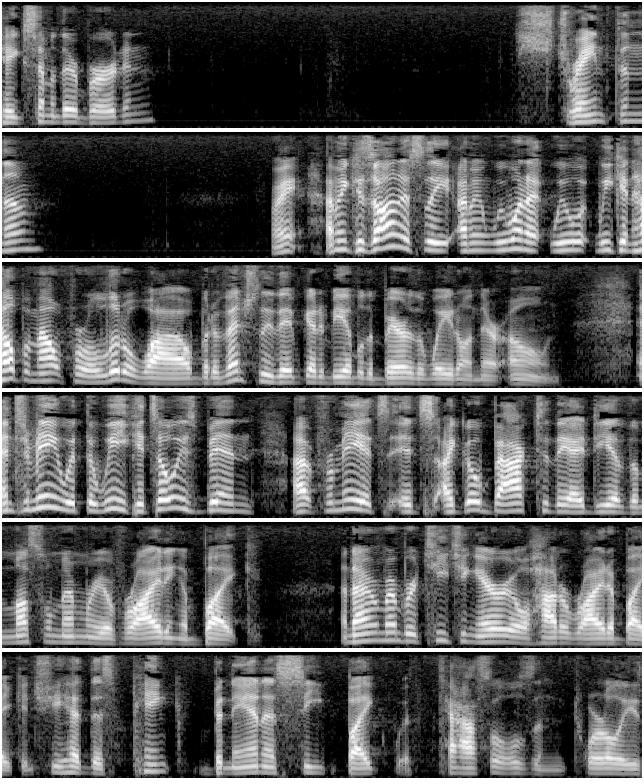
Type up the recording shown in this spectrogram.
Take some of their burden, strengthen them. Right? I mean, because honestly, I mean, we want to we we can help them out for a little while, but eventually they've got to be able to bear the weight on their own. And to me, with the weak, it's always been uh, for me. It's it's I go back to the idea of the muscle memory of riding a bike. And I remember teaching Ariel how to ride a bike, and she had this pink banana seat bike with tassels and twirlies.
